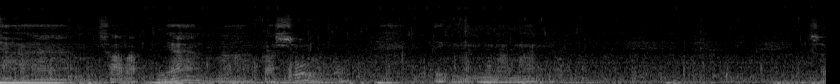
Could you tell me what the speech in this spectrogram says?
Yan. Sarap niyan. Nakakasol. Oh. Tignan mo naman. So,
